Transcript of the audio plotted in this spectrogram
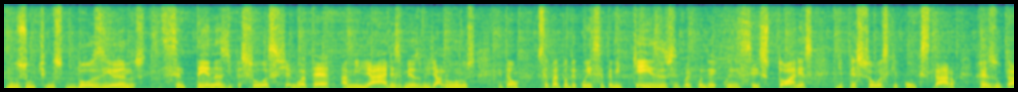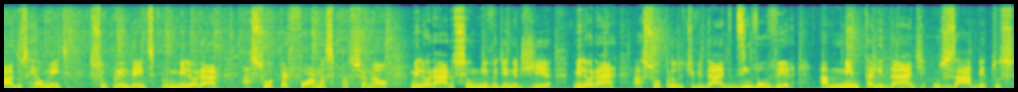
nos últimos 12 anos centenas de pessoas, chegou até a milhares mesmo de alunos. Então você vai poder conhecer também cases, você vai poder conhecer histórias de pessoas que conquistaram resultados realmente surpreendentes por melhorar a sua performance profissional, melhorar o seu nível de energia, melhorar a sua produtividade, desenvolver a mentalidade, os hábitos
